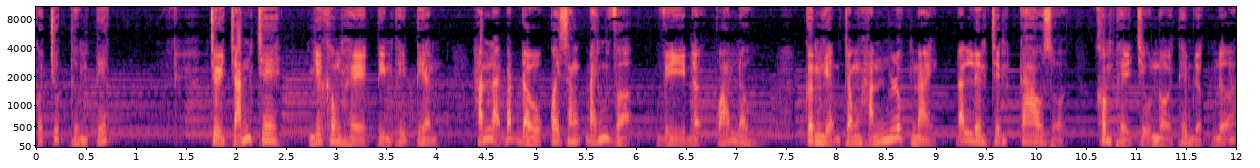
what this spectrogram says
có chút thương tiếc. Chửi chán chê nhưng không hề tìm thấy tiền, hắn lại bắt đầu quay sang đánh vợ vì đợi quá lâu. Cơn nghiện trong hắn lúc này đã lên trên cao rồi, không thể chịu nổi thêm được nữa.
